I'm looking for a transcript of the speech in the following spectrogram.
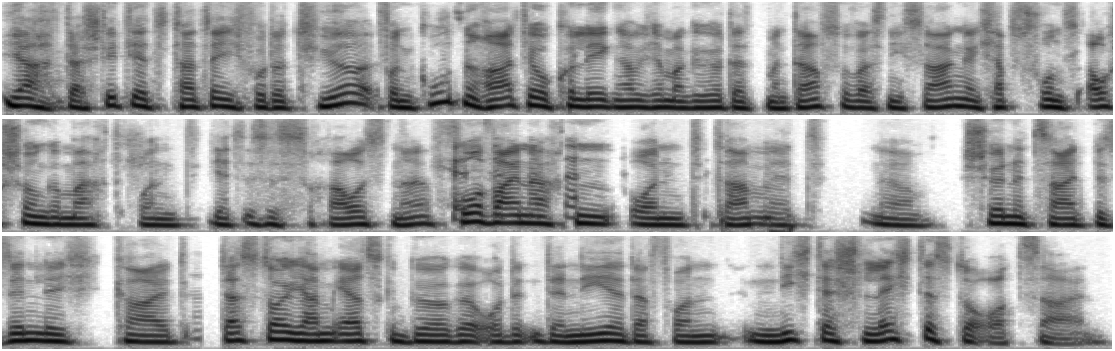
Ja, da steht jetzt tatsächlich vor der Tür. Von guten Radiokollegen habe ich ja mal gehört, dass man darf sowas nicht sagen. Ich habe es für uns auch schon gemacht und jetzt ist es raus, ne? Vor Weihnachten und damit eine schöne Zeit, Besinnlichkeit. Das soll ja im Erzgebirge oder in der Nähe davon nicht der schlechteste Ort sein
